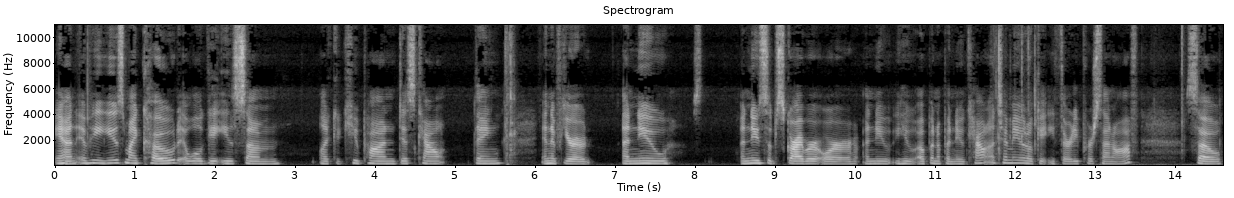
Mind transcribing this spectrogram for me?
And if you use my code, it will get you some, like a coupon discount thing. And if you're a new a new subscriber or a new you open up a new account on Temu, it'll get you 30% off. So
